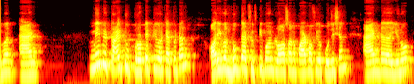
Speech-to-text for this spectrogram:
even and maybe try to protect your capital or even book that 50 point loss on a part of your position and uh, you know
